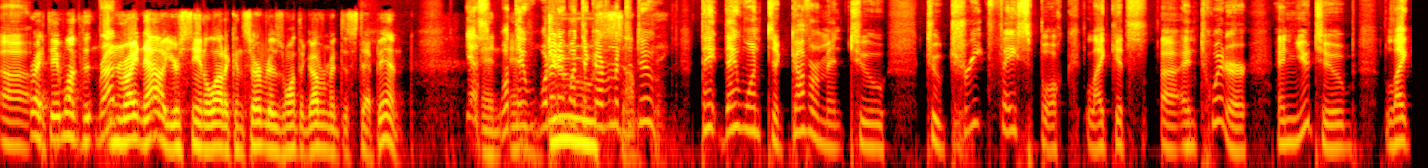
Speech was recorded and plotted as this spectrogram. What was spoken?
uh, Right. They want the right now. You're seeing a lot of conservatives want the government to step in. Yes, and- what they what do they want the government to do? They they want the government to to treat Facebook like it's uh, and Twitter and YouTube like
